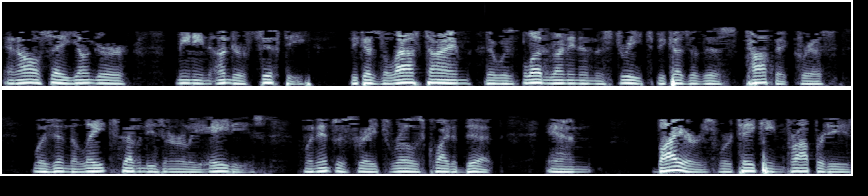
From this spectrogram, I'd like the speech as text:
and I'll say younger meaning under 50, because the last time there was blood running in the streets because of this topic, Chris, was in the late 70s and early 80s when interest rates rose quite a bit and buyers were taking properties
